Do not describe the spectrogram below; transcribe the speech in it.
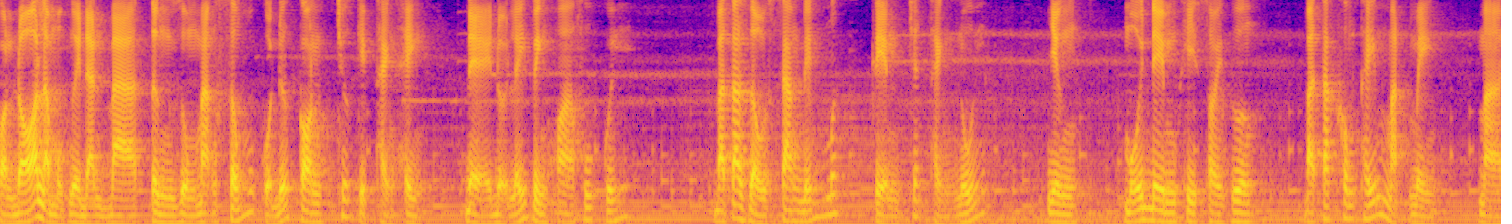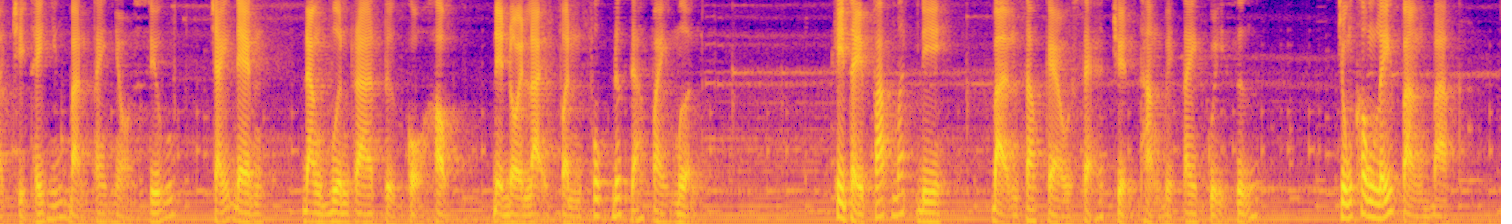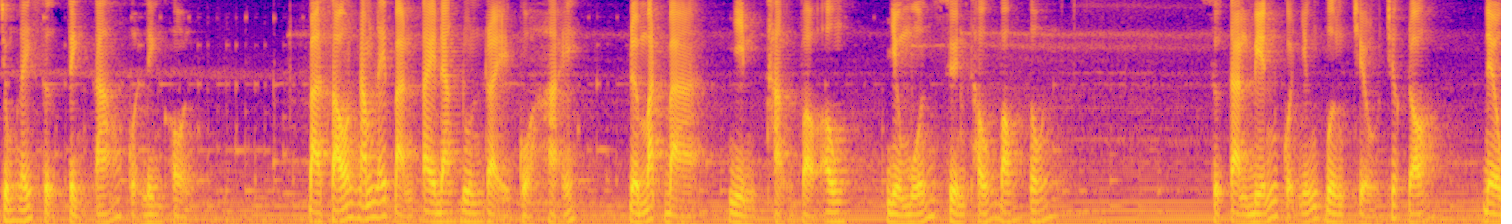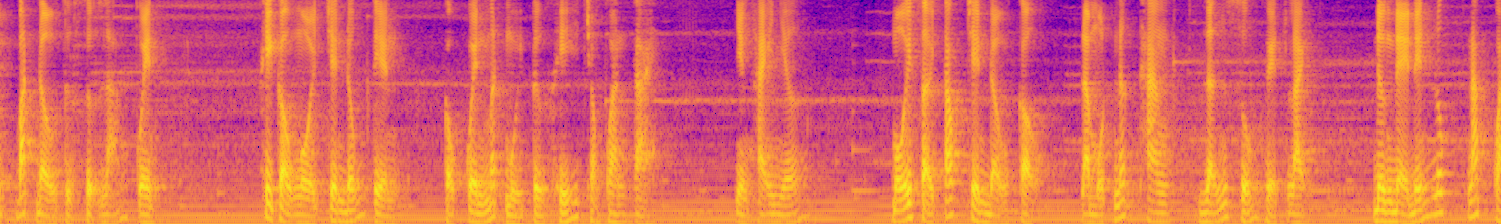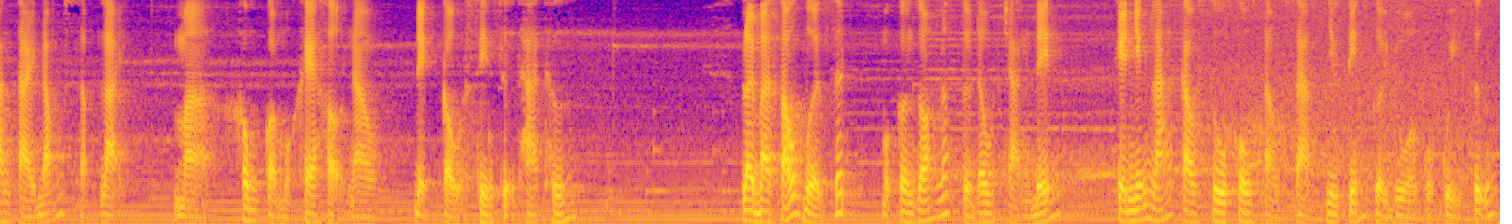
còn đó là một người đàn bà từng dùng mạng sống của đứa con chưa kịp thành hình để đổi lấy vinh hoa phú quý. Bà ta giàu sang đến mức tiền chất thành núi, nhưng mỗi đêm khi soi gương, bà ta không thấy mặt mình mà chỉ thấy những bàn tay nhỏ xíu, cháy đen đang vươn ra từ cổ họng để đòi lại phần phúc đức đã vay mượn. Khi thầy Pháp mất đi, bản giao kèo sẽ chuyển thẳng về tay quỷ dữ. Chúng không lấy vàng bạc chúng lấy sự tỉnh táo của linh hồn. Bà Sáu nắm lấy bàn tay đang đun rẩy của Hải, đôi mắt bà nhìn thẳng vào ông như muốn xuyên thấu bóng tối. Sự tàn biến của những vương triều trước đó đều bắt đầu từ sự lãng quên. Khi cậu ngồi trên đống tiền, cậu quên mất mùi tử khí trong quan tài. Nhưng hãy nhớ, mỗi sợi tóc trên đầu cậu là một nấc thang dẫn xuống huyệt lạnh Đừng để đến lúc nắp quan tài đóng sập lại Mà không còn một khe hở nào Để cầu xin sự tha thứ. Lời bà Sáu vừa dứt Một cơn gió lốc từ đâu tràn đến Khiến những lá cao su khô xào xạc Như tiếng cười đùa của quỷ dữ.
